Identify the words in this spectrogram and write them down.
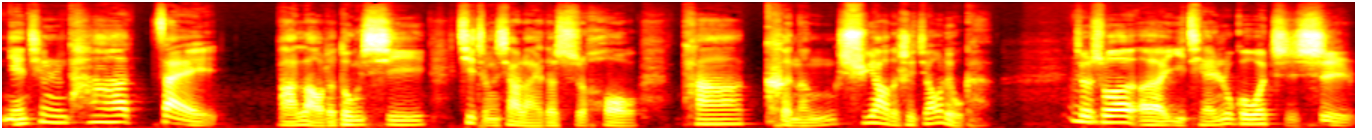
年轻人他在把老的东西继承下来的时候，他可能需要的是交流感。就是说，呃，以前如果我只是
